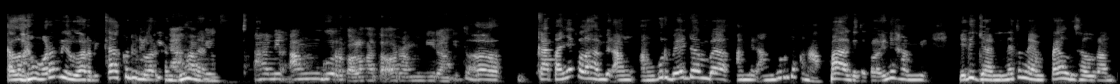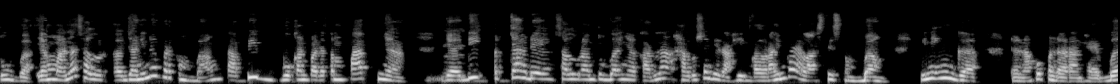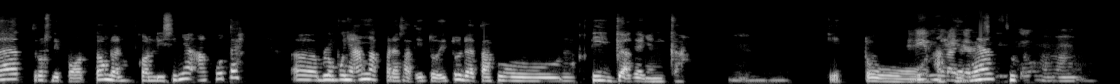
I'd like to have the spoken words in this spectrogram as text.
Kalau orang-orang di luar nikah, aku di luar kandungan. hamil, hamil anggur kalau kata orang bilang itu Eh, katanya kalau hamil ang- anggur beda mbak. Hamil anggur tuh kenapa gitu? Kalau ini hamil, jadi janinnya tuh nempel di saluran tuba. Yang mana salur eh, janinnya berkembang tapi bukan pada tempatnya. Jadi pecah deh saluran tubanya karena harusnya di rahim. Kalau rahim kan elastis kembang. Ini enggak. Dan aku pendarahan hebat, terus dipotong dan kondisinya aku teh eh, belum punya anak pada saat itu. Itu udah tahun ketiga kayaknya nikah. Hmm. Gitu. Jadi mulai Akhirnya dari situ, hmm.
